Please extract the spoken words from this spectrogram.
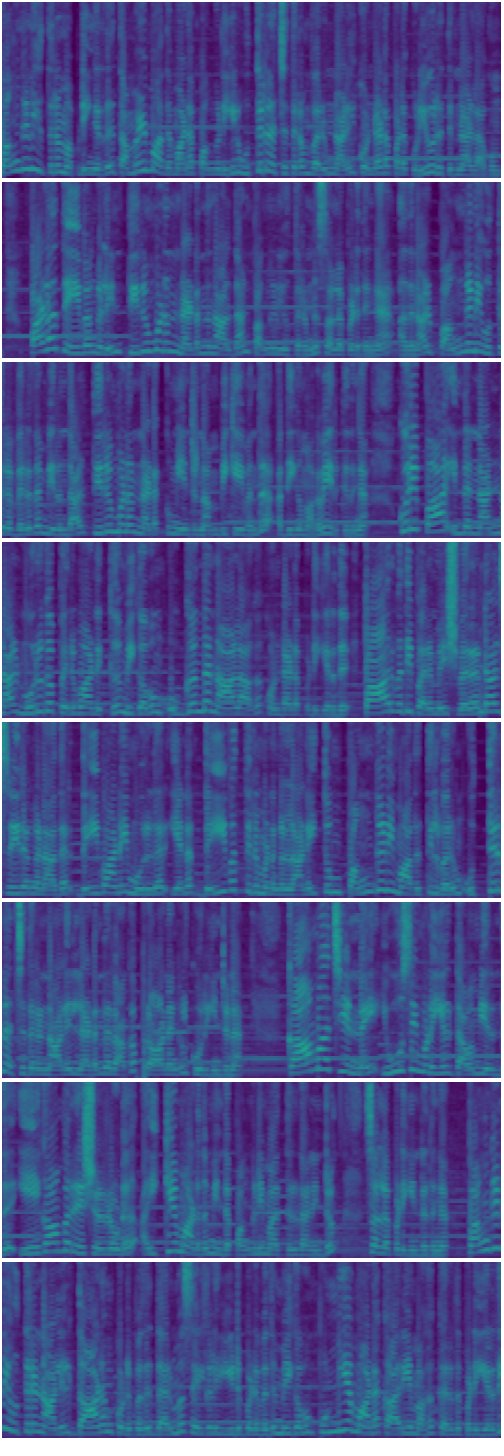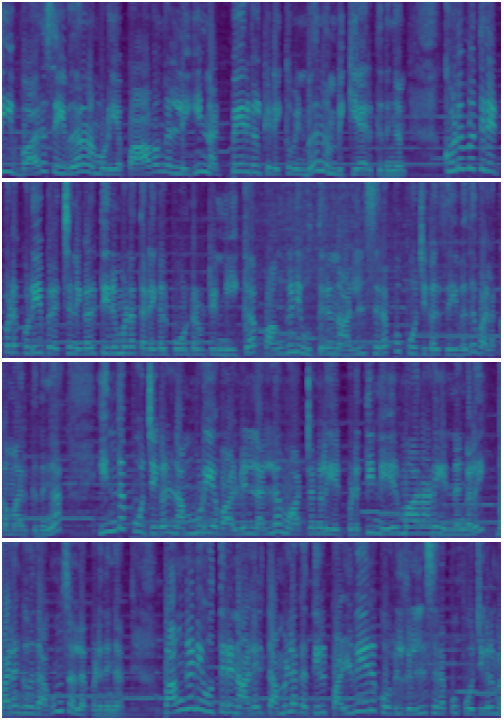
பங்குனி உத்திரம் அப்படிங்கிறது தமிழ் மாதமான பங்குனியில் உத்திர நட்சத்திரம் வரும் நாளில் கொண்டாடப்படக்கூடிய ஒரு திருநாளாகும். பல தெய்வங்களின் திருமணம் நடந்த நாள் தான் பங்குனி உத்திரம்னு சொல்லப்படுதுங்க. அதனால் பங்குனி உத்திர விரதம் இருந்தால் திருமணம் நடக்கும் என்ற நம்பிக்கை வந்து அதிகமாகவே இருக்குதுங்க. குறிப்பா இந்த நன்னாள் முருகப்பெருமானுக்கு மிகவும் உகந்த நாளாக கொண்டாடப்படுகிறது. பார்வதி பரமேஸ்வரர் இரண்டாள் ஸ்ரீரங்கநாதர் தெய்வானை முருகர் என தெய்வ திருமணங்கள் அனைத்தும் பங்குனி மாதத்தில் வரும் உத்திர நட்சத்திர நாளில் நடந்ததாக புராணங்கள் கூறுகின்றன. காமாட்சி எண்ணெய் யூசி முனையில் தவம் இருந்து ஏகாம்பரேஸ்வரரோடு ஐக்கியமானதும் இந்த பங்குனி மாதத்தில் தான் என்றும் சொல்லப்படுகின்றதுங்க. பங்குனி உத்திர நாளில் தானம் கொடுப்பது தர்ம செயல்களில் ஈடுபடுவது மிகவும் புண்ணியமான காரியமாக கருதப்படுகிறது. இவ்வாறு செய்வதால் நம்முடைய பாவங்களிலேயே நட்பெயர்கள் கிடைக்கும் என்பது நம்பிக்கையா இருக்குதுங்க. குடும்பத்தில் ஏற்படக்கூடிய பிரச்சனைகள் திருமண தடைகள் போன்றவற்றை நீக்க பங்குனி உத்திர நாளில் சிறப்பு பூஜைகள் செய்வது வழக்கமா இருக்குதுங்க. இந்த பூஜைகள் நம்முடைய வாழ்வில் நல்ல மாற்றங்களை ஏற்படுத்தி நேர்மாறான எண்ணங்களை வழங்குவதாகவும் சொல்லப்படுதுங்க. பங்குனி உத்திர நாளில் தமிழகத்தில் பல்வேறு கோவில்களில் சிறப்பு பூஜைகள்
